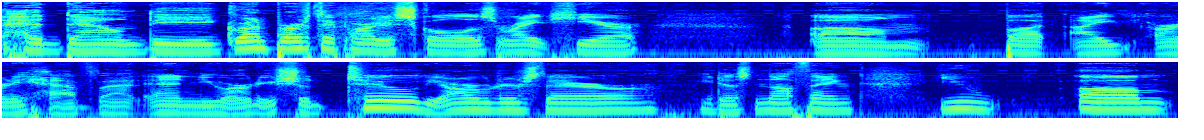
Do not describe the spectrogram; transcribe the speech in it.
head down. The grunt birthday party skull is right here. Um, but I already have that, and you already should too. The arbiter's there. He does nothing. You um,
